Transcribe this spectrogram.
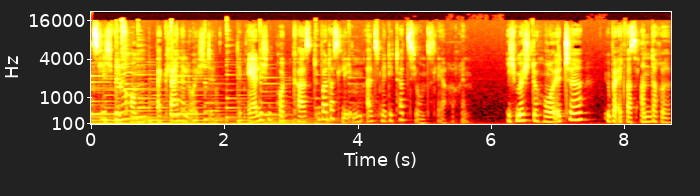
Herzlich willkommen bei Kleine Leuchte, dem ehrlichen Podcast über das Leben als Meditationslehrerin. Ich möchte heute über etwas andere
